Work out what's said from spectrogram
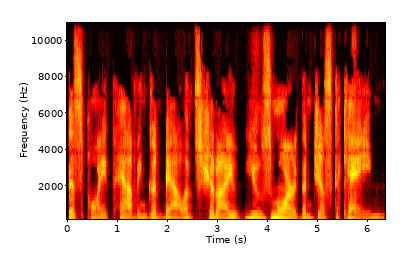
this point having good balance, should I use more than just a cane?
